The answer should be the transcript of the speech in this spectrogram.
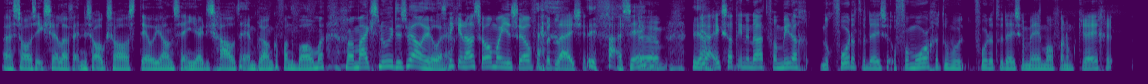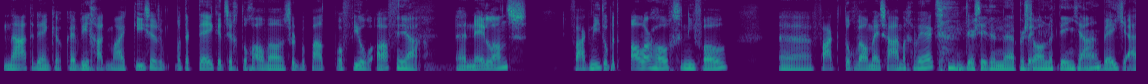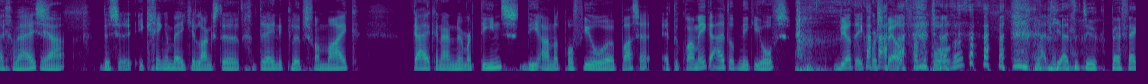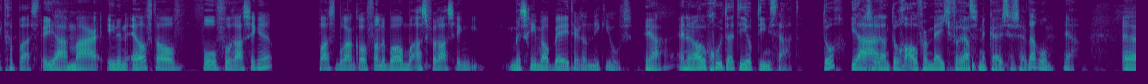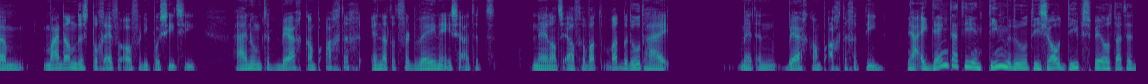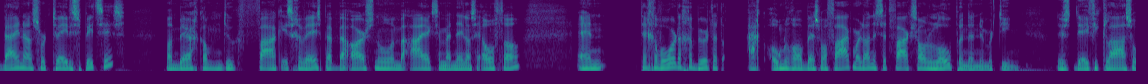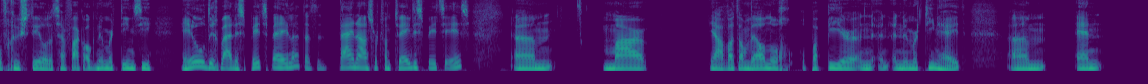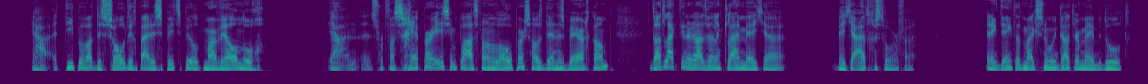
Eh, zoals ik zelf en dus ook zoals Theo Jansen en Jerdy Schouten en Branko van de Bomen. Maar Mike Snoei dus wel heel erg. Zet je nou zomaar jezelf op het lijstje? Ja, zeker. Ehm, ja. ja. ik zat inderdaad vanmiddag, nog voordat we deze, of vanmorgen, toen we, voordat we deze memo van hem kregen, na te denken, oké, wie gaat Mike kiezen? Want er tekent zich toch al wel een soort bepaald profiel af. ja. Eh, Nederlands, vaak niet op het allerhoogste niveau. Eh, vaak toch wel mee samengewerkt. er zit een eh, persoonlijk tintje aan. Een beetje eigenwijs. Ja, Dus ik ging een beetje langs de getrainde clubs van Mike. Kijken naar nummer 10's die aan dat profiel passen. En toen kwam ik uit op Nicky Hofs. Die had ik voorspeld van tevoren. ja, die had natuurlijk perfect gepast. Ja, maar in een elftal vol verrassingen past Branko van de Bomen als verrassing misschien wel beter dan Nicky Hofs. Ja, en dan ook goed dat hij op 10 staat. Toch? Ja. Als we dan toch over een beetje verrassende keuzes hebben. Daarom. Ja. Ehm, maar dan dus toch even over die positie. Hij noemt het bergkampachtig en dat het verdwenen is uit het Nederlands elftal. Wat, wat bedoelt hij met een bergkampachtige tien? Ja, ik denk dat hij een 10 bedoelt die zo diep speelt dat het bijna een soort tweede spits is. Want Bergkamp natuurlijk vaak is geweest bij, Arsenal en bij Ajax en bij het Nederlands elftal. En tegenwoordig gebeurt dat eigenlijk ook nog wel best wel vaak. Maar dan is het vaak zo'n lopende nummer 10. Dus Davy Klaas of Guus dat zijn vaak ook nummer 10's die heel dicht bij de spits spelen. Dat het bijna een soort van tweede spits is. Ehm, maar ja, wat dan wel nog op papier een, een, een nummer 10 heet. Ehm, en ja, het type wat dus zo dicht bij de spits speelt, maar wel nog ja, een, een soort van schepper is in plaats van een loper, zoals Dennis Bergkamp. Dat lijkt inderdaad wel een klein beetje, beetje uitgestorven. En ik denk dat Mike Snoei dat ermee bedoelt.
